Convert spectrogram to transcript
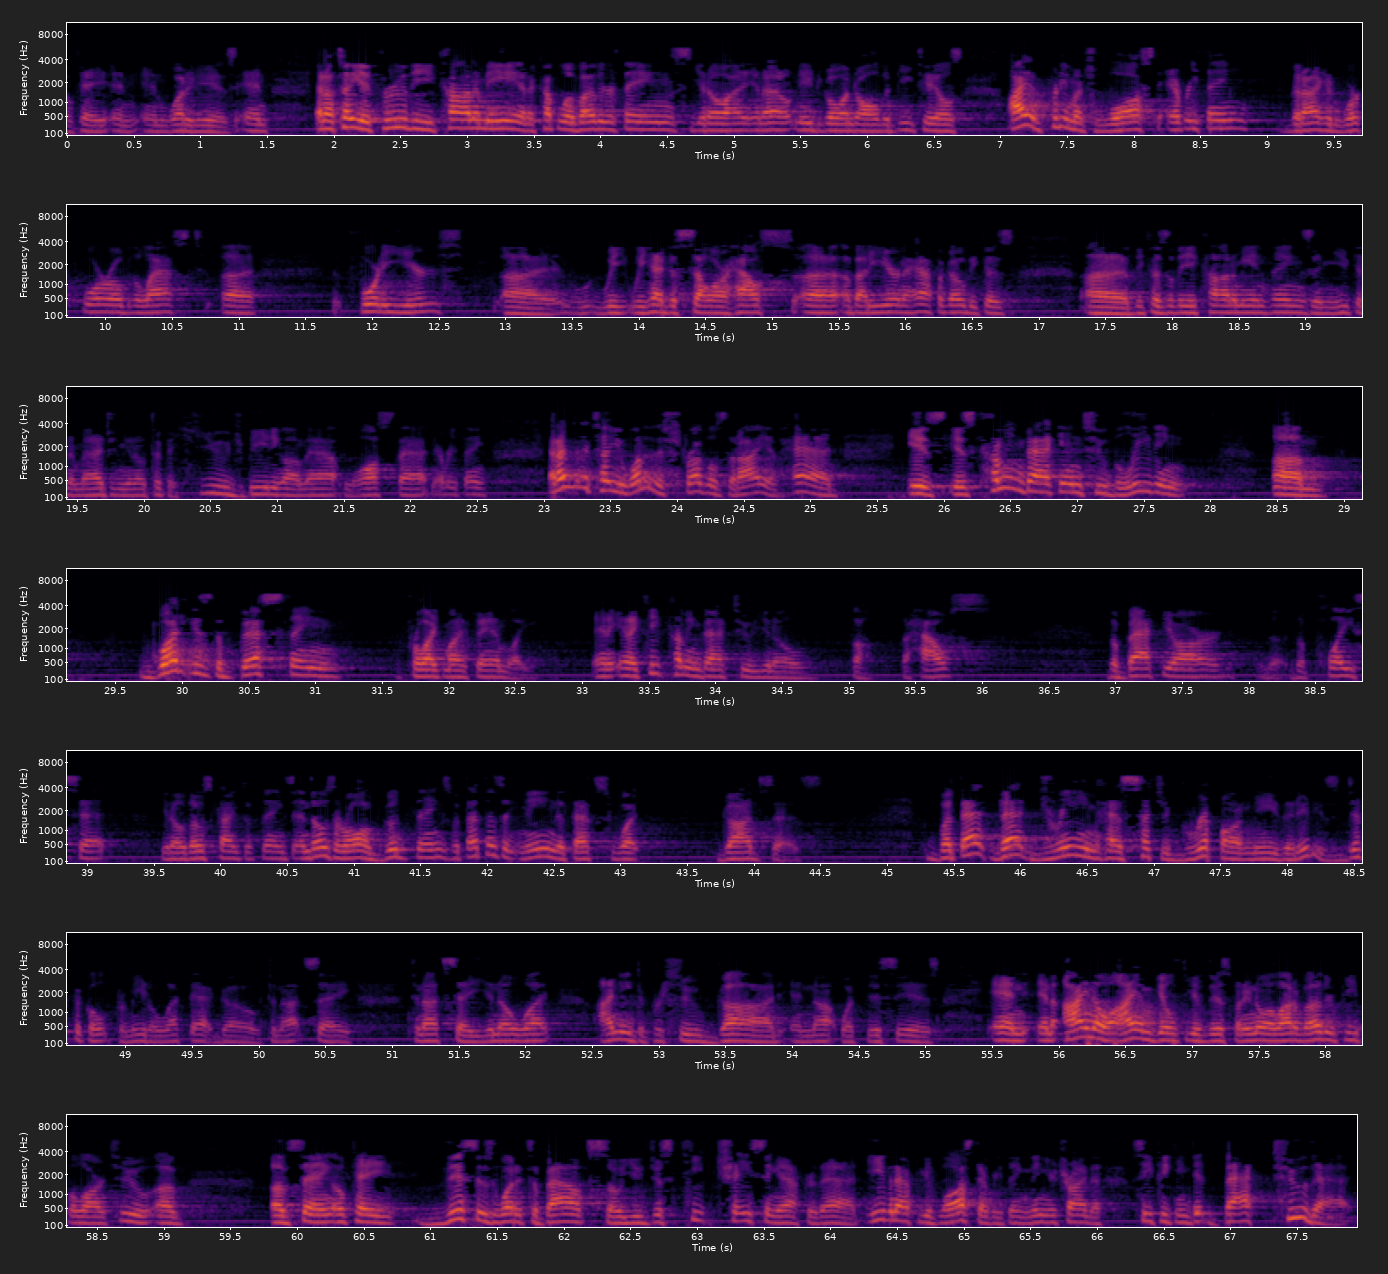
okay, and, and what it is. And, and I'll tell you, through the economy and a couple of other things, you know, I, and I don't need to go into all the details, I have pretty much lost everything that I had worked for over the last uh, 40 years. Uh, we, we had to sell our house uh, about a year and a half ago because uh, because of the economy and things. And you can imagine, you know, took a huge beating on that, lost that and everything. And I'm going to tell you, one of the struggles that I have had is, is coming back into believing um, what is the best thing for like my family. And, and I keep coming back to, you know, the, the house, the backyard, the, the play you know, those kinds of things. And those are all good things, but that doesn't mean that that's what God says. But that, that dream has such a grip on me that it is difficult for me to let that go, to not say, to not say, you know what, I need to pursue God and not what this is. And, and I know I am guilty of this, but I know a lot of other people are too, of, of saying, okay, this is what it's about, so you just keep chasing after that. Even after you've lost everything, then you're trying to see if you can get back to that,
